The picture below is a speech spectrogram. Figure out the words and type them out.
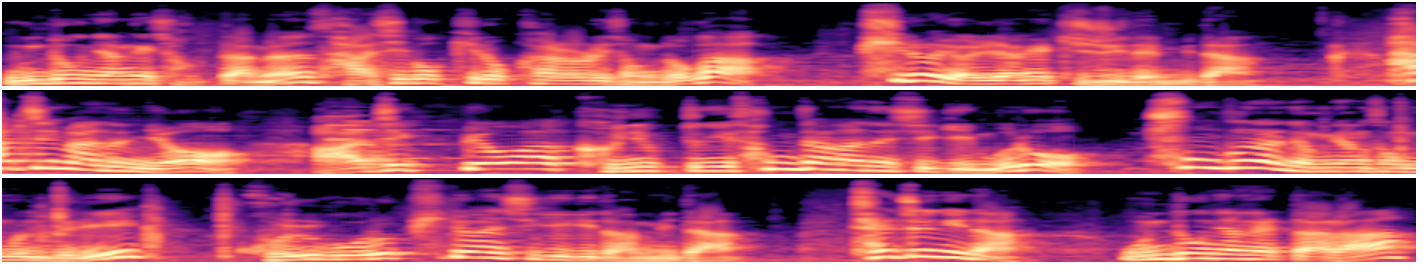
운동량이 적다면 45kcal 정도가 필요 열량의 기준이 됩니다. 하지만은요, 아직 뼈와 근육 등이 성장하는 시기이므로 충분한 영양 성분들이 골고루 필요한 시기이기도 합니다. 체중이나 운동량에 따라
